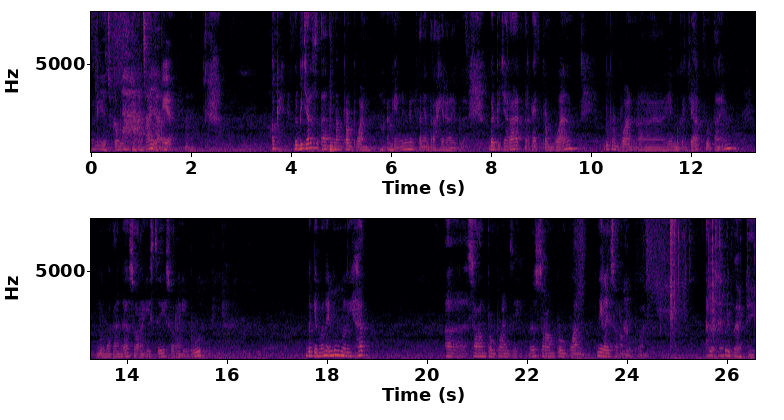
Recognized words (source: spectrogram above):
ini ya juga memudahkan saya kan? Iya. Berbicara uh, tentang perempuan. Oke, ini, ini pertanyaan terakhir ya Ibu. Berbicara terkait perempuan, Ibu perempuan uh, yang bekerja full time, ibu rumah tangga, seorang istri, seorang ibu. Bagaimana Ibu melihat uh, seorang perempuan sih? Seorang perempuan, nilai seorang perempuan. kalau saya pribadi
